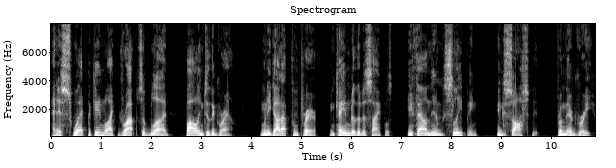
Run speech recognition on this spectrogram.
and his sweat became like drops of blood falling to the ground. When he got up from prayer and came to the disciples, he found them sleeping, exhausted from their grief.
